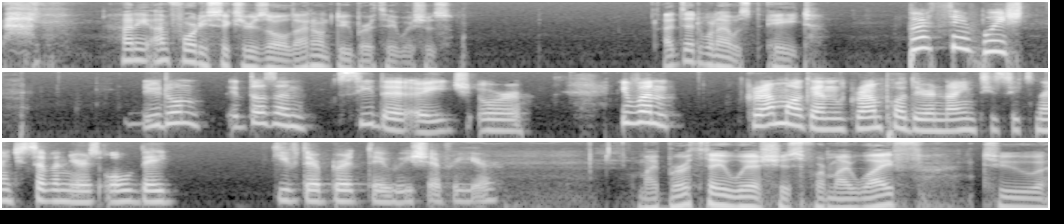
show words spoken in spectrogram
Honey, I'm 46 years old. I don't do birthday wishes. I did when I was eight. Birthday wish. You don't. It doesn't see the age or even grandma and grandpa. They're 96, 97 years old. They give their birthday wish every year. My birthday wish is for my wife to,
